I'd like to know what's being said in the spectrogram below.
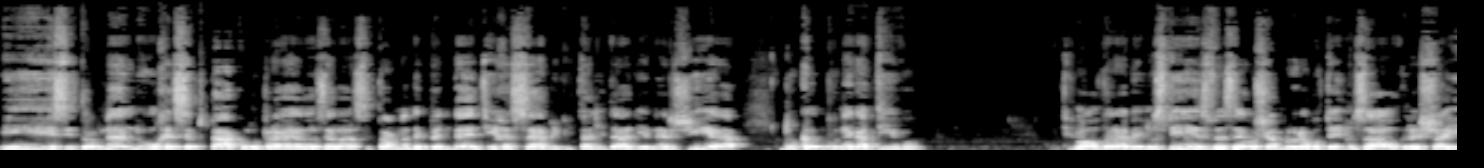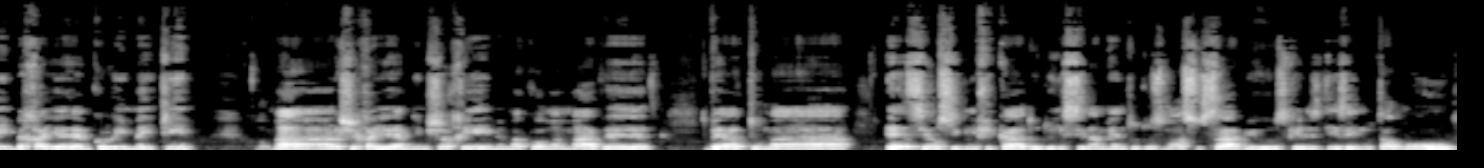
e se tornando um receptáculo para elas, ela se torna dependente e recebe vitalidade e energia do campo negativo. Continua Aldarabbi nos diz, וזהו שאמרו רבותינו ז"ל, רשעים בחייהם קרויים מתים. כלומר שחייהם נמשכים ממקום המוות והטומאה esse é o significado do ensinamento dos nossos sábios, que eles dizem no Talmud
